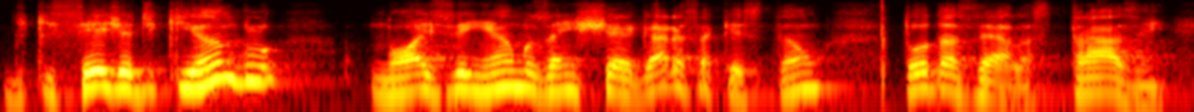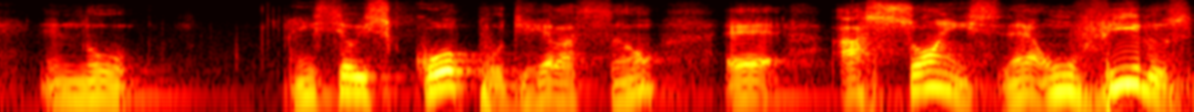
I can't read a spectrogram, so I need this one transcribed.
de que seja de que ângulo nós venhamos a enxergar essa questão, todas elas trazem no em seu escopo de relação é, ações, né, um vírus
